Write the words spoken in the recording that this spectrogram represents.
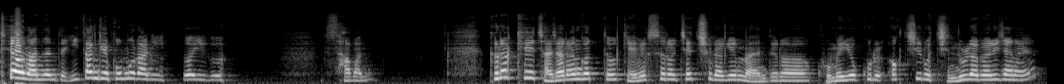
태어났는데 이 단계 부모라니. 어이구. 4번. 그렇게 자잘한 것도 계획서를 제출하게 만들어 구매 욕구를 억지로 짓눌러 버리잖아요.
